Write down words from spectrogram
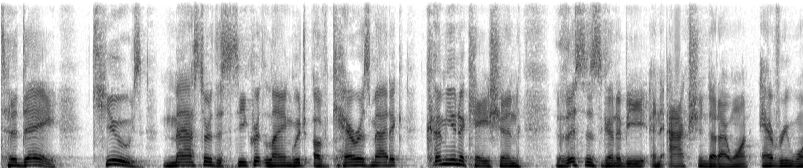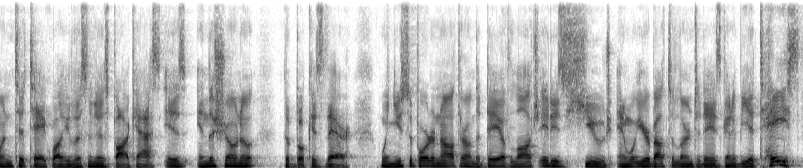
today. Cues, master the secret language of charismatic communication. This is going to be an action that I want everyone to take while you listen to this podcast is in the show note. The book is there. When you support an author on the day of launch, it is huge. And what you're about to learn today is going to be a taste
